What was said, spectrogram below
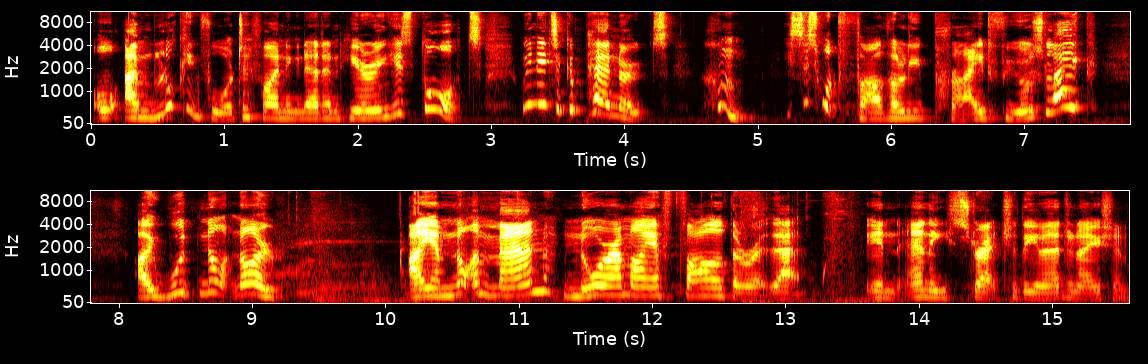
or I'm looking forward to finding Ned and hearing his thoughts. We need to compare notes. Hmm, is this what fatherly pride feels like? I would not know. I am not a man, nor am I a father at that in any stretch of the imagination.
